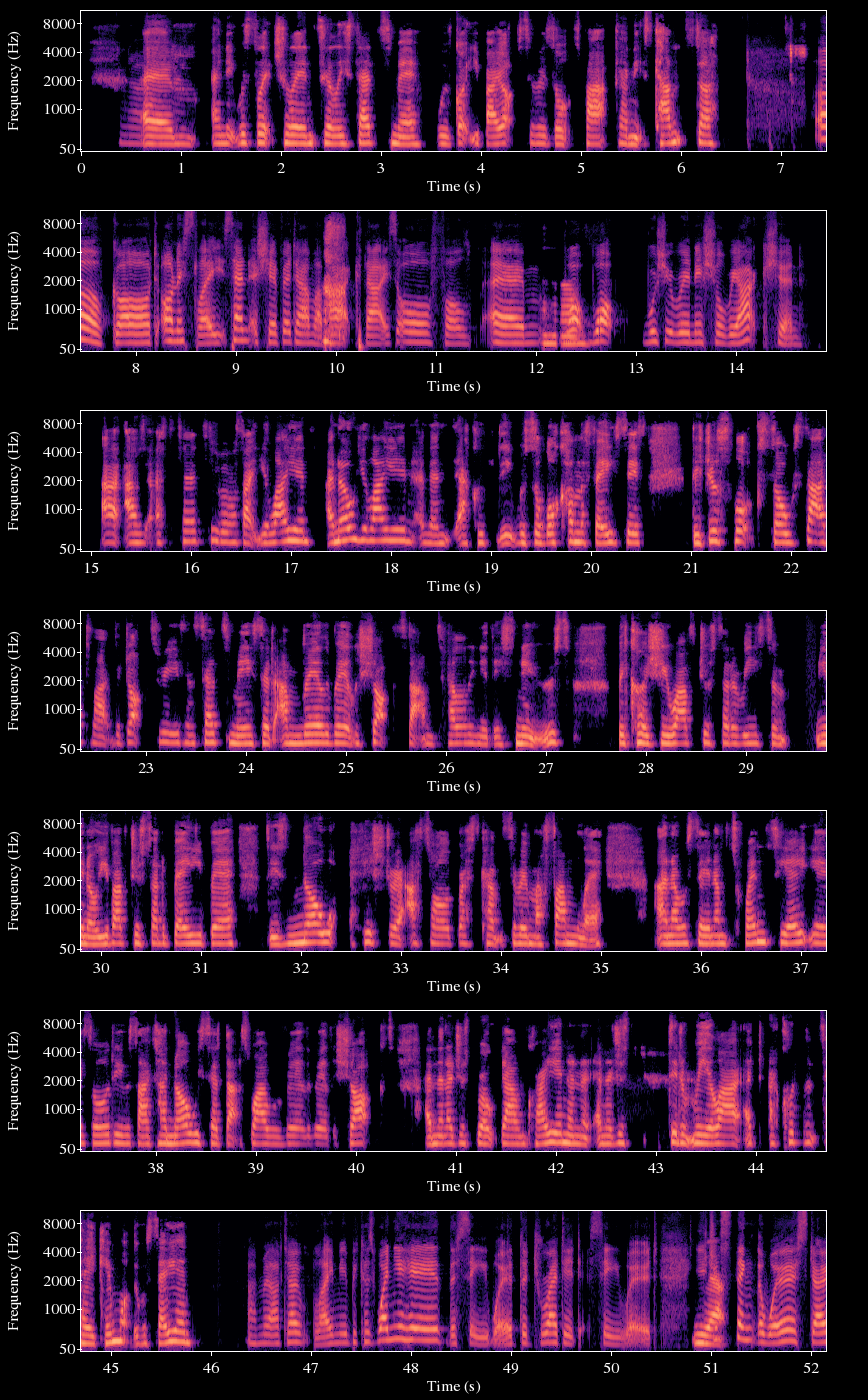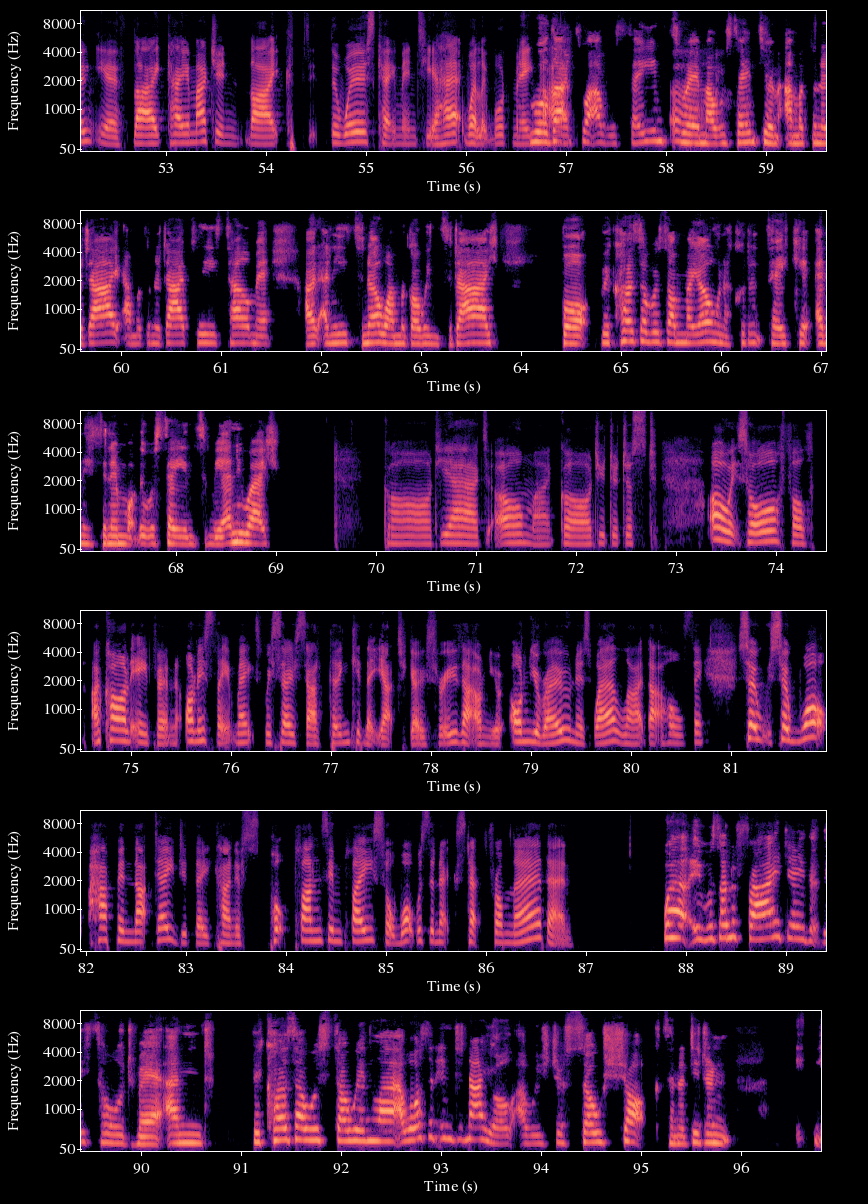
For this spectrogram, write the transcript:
Um, and it was literally until he said to me, "We've got your biopsy results back, and it's cancer." Oh God, honestly, it sent a shiver down my back. That is awful. Um, what what was your initial reaction? I, I, I said to him, I was like, "You're lying. I know you're lying." And then I could. It was the look on the faces. They just looked so sad. Like the doctor even said to me, he said, "I'm really, really shocked that I'm telling you this news because you have just had a recent." You know, you've have just had a baby. There's no history at all of breast cancer in my family. And I was saying, I'm 28 years old. He was like, I know. We said that's why we're really, really shocked. And then I just broke down crying and, and I just didn't realize I, I couldn't take in what they were saying. I mean, I don't blame you because when you hear the C word, the dreaded C word, you Yeah. just think the worst, don't you? Like, I imagine, like, the worst came into your head. Well, it would me. Well, I- that's what I was saying to oh. him. I was saying to him, Am I going to die? Am I going to die? Please tell me. I, I need to know, am I going to die? But because I was on my own, I couldn't take it anything in what they were saying to me anyway. God, yeah. Oh my God, you'd have just, oh, it's awful. I can't even, honestly, it makes me so sad thinking that you had to go through that on your on your own as well, like that whole thing. So, so what happened that day? Did they kind of put plans in place, or what was the next step from there then? Well, it was on a Friday that they told me, and because I was so in like I wasn't in denial, I was just so shocked, and I didn't.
